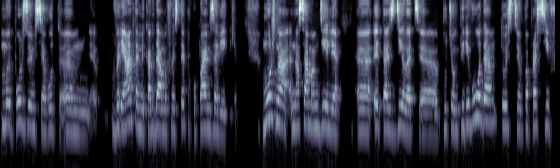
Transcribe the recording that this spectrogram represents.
мы пользуемся вот эм, вариантами, когда мы ФСТ покупаем за веки. Можно на самом деле это сделать путем перевода, то есть попросив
